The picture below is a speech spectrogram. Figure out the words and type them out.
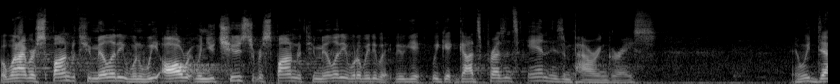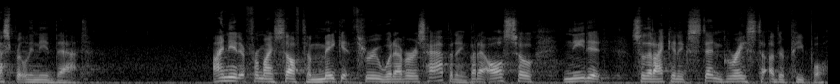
But when I respond with humility, when, we all, when you choose to respond with humility, what do we do? We get, we get God's presence and His empowering grace. And we desperately need that. I need it for myself to make it through whatever is happening, but I also need it so that I can extend grace to other people,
